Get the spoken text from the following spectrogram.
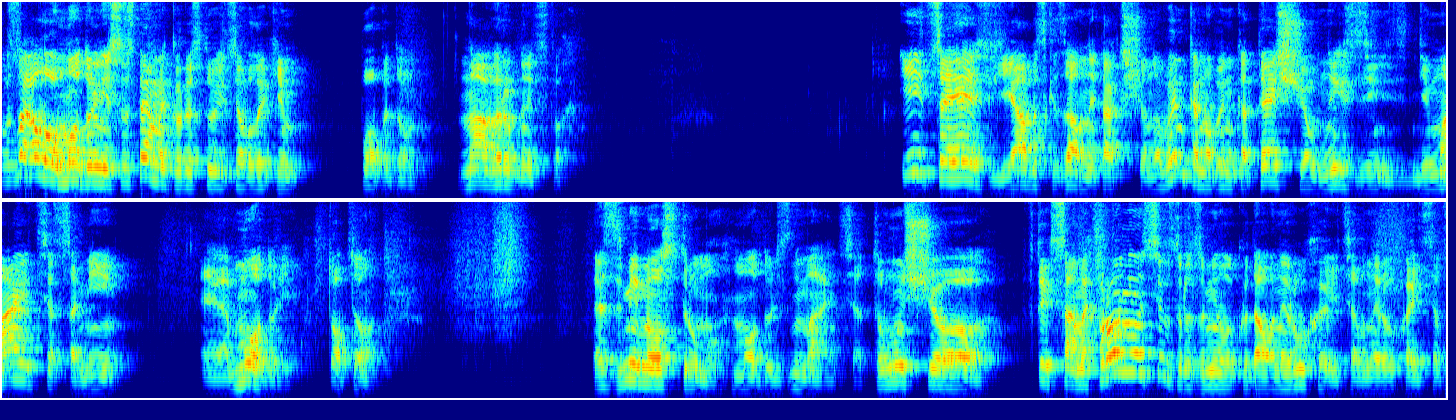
Взагалом модульні системи користуються великим попитом на виробництвах. І це, я би сказав, не так, що новинка. Новинка те, що в них знімаються самі е, модулі. Тобто змінного струму модуль знімається. Тому що в тих самих Фроніусів зрозуміло, куди вони рухаються. Вони рухаються в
